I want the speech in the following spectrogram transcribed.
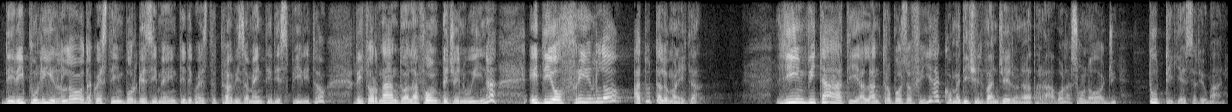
di ripulirlo da questi imborghesimenti, da questi travisamenti di spirito, ritornando alla fonte genuina e di offrirlo a tutta l'umanità. Gli invitati all'antroposofia, come dice il Vangelo nella parabola, sono oggi tutti gli esseri umani.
